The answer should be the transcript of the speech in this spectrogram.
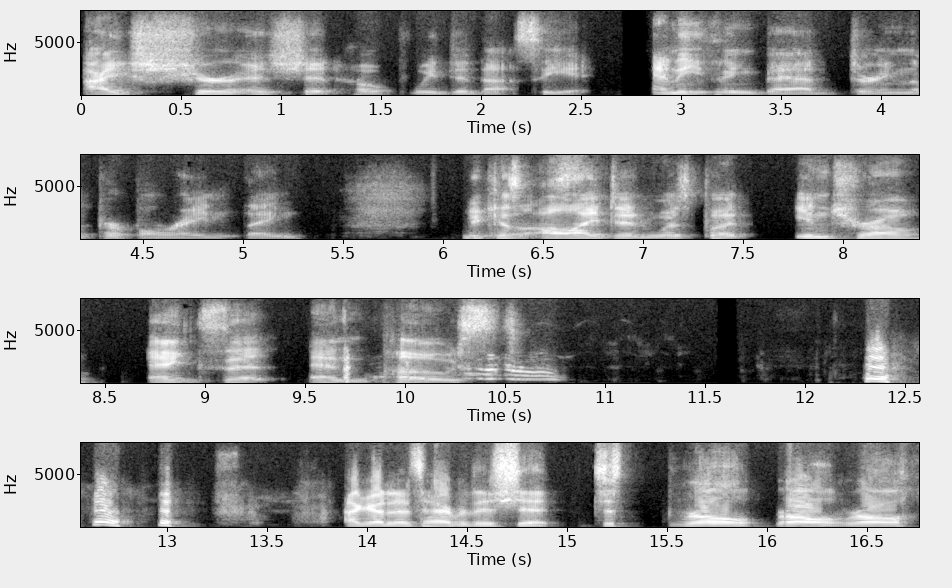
I sure as shit hope we did not see anything bad during the purple rain thing because all I did was put intro, exit, and post. I got no time for this shit. Just roll, roll, roll.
